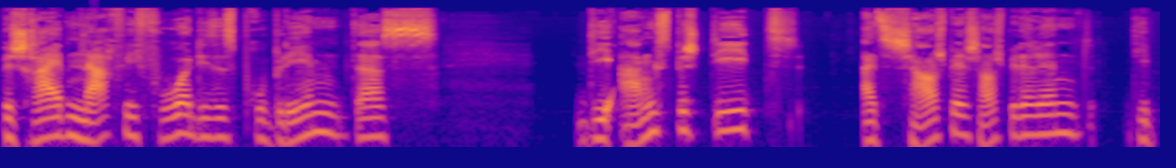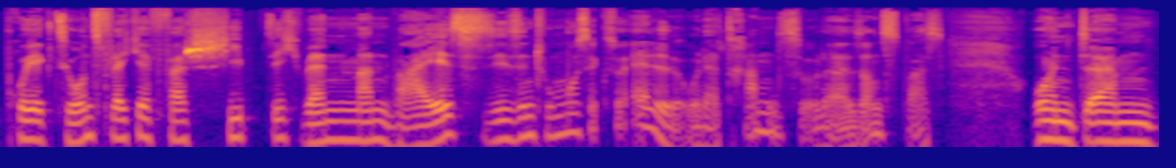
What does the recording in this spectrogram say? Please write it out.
beschreiben nach wie vor dieses Problem, dass die Angst besteht, als Schauspieler, Schauspielerin, die Projektionsfläche verschiebt sich, wenn man weiß, sie sind homosexuell oder trans oder sonst was. Und ähm,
